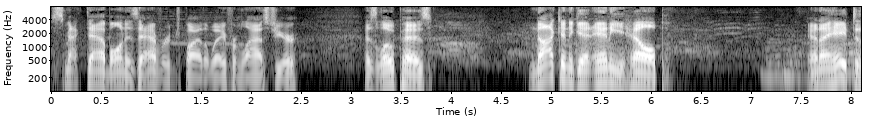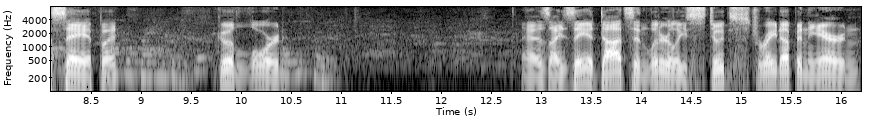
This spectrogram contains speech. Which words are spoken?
smack dab on his average, by the way, from last year. As Lopez not going to get any help. And I hate to say it, but good lord. As Isaiah Dodson literally stood straight up in the air and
